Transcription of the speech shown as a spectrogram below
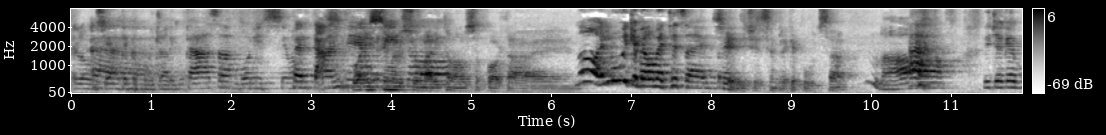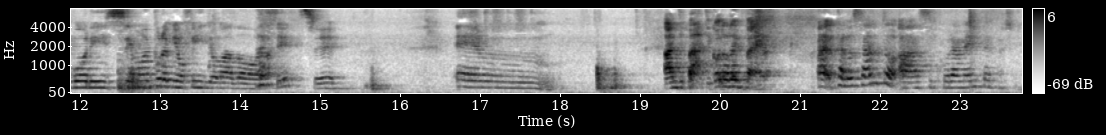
E lo usi anche per Eh. cucinare in casa, buonissimo. per tanti. Buonissimo il suo rito- marito non lo sopporta e... No, è lui che me lo mette sempre. Sì, dice sempre che puzza. No, Ah. dice che è buonissimo, eppure mio figlio lo adora. Ah, sì? Sì. Ehm, Antipatico, non è vero. ah, Palo Santo ha sicuramente...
